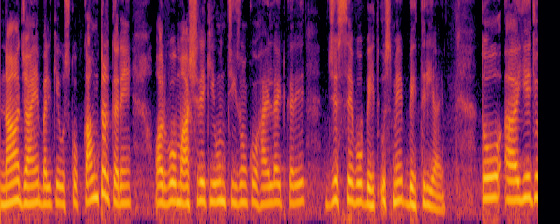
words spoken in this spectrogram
ना जाएँ बल्कि उसको काउंटर करें और वो माशरे की उन चीज़ों को हाईलाइट करें जिससे वो बेहत, उसमें बेहतरी आए। तो ये जो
